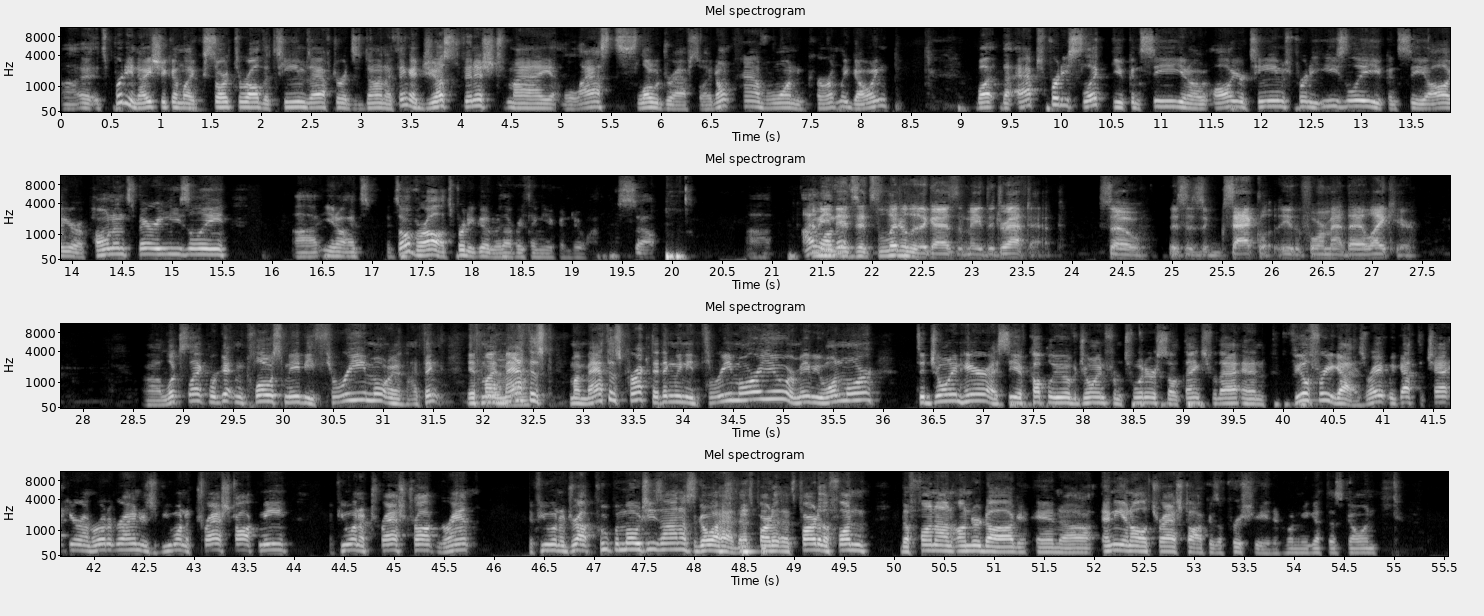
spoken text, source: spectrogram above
uh, it's pretty nice. You can like sort through all the teams after it's done. I think I just finished my last slow draft, so I don't have one currently going. But the app's pretty slick. You can see, you know, all your teams pretty easily. You can see all your opponents very easily. Uh, you know, it's it's overall it's pretty good with everything you can do on this. So uh, I, I mean, it's it. it's literally the guys that made the draft app. So this is exactly the format that I like here. Uh, looks like we're getting close. Maybe three more. I think if my Four math more. is my math is correct, I think we need three more of you, or maybe one more to join here. I see a couple of you have joined from Twitter, so thanks for that. And feel free, guys. Right, we got the chat here on Roto Grinders. If you want to trash talk me, if you want to trash talk Grant, if you want to drop poop emojis on us, go ahead. That's part of that's part of the fun the fun on underdog and uh, any and all trash talk is appreciated when we get this going.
